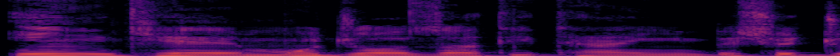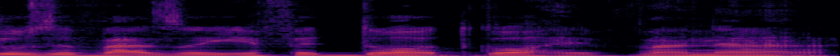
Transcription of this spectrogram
اینکه مجازاتی تعیین بشه جز وظایف دادگاهه و نه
